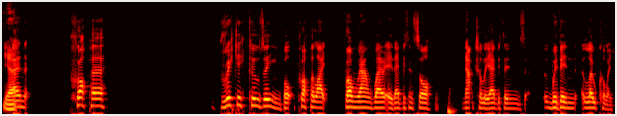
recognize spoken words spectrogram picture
yeah, and proper British cuisine, but proper like from around where it is. Everything's sort naturally, everything's within locally,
